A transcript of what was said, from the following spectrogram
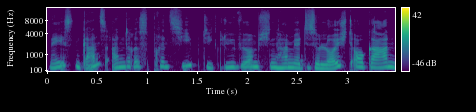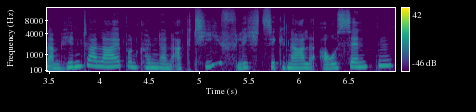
Nee, ist ein ganz anderes Prinzip. Die Glühwürmchen haben ja diese Leuchtorgane am Hinterleib und können dann aktiv Lichtsignale aussenden.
